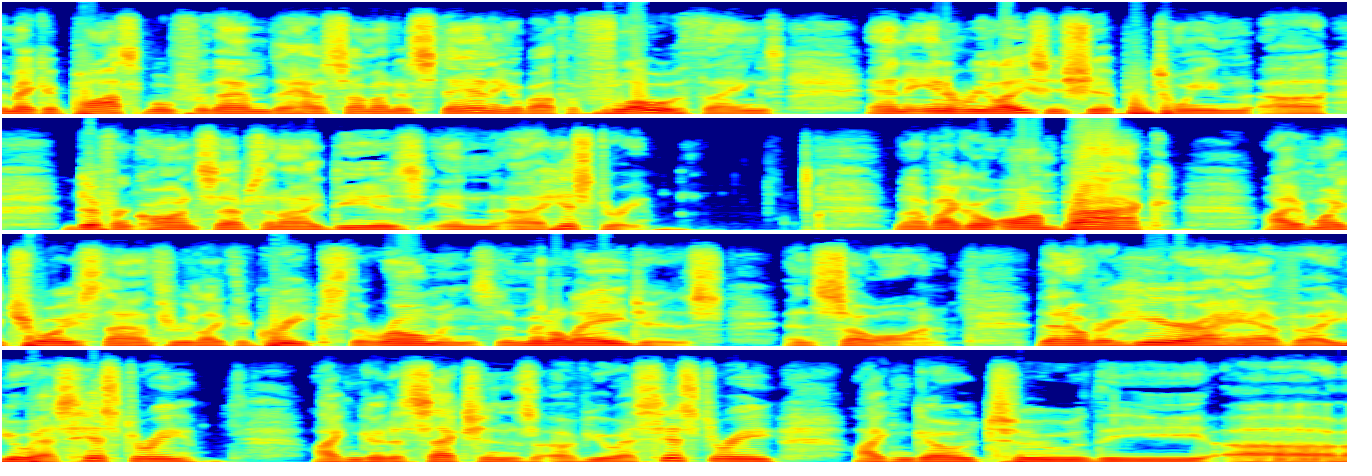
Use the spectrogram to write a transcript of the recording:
that make it possible for them to have some understanding about the flow of things and the interrelationship between uh, different concepts and ideas in uh, history. Now, if I go on back, I have my choice down through like the Greeks, the Romans, the Middle Ages, and so on. Then over here, I have uh, U.S. history. I can go to sections of U.S. history. I can go to the uh,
